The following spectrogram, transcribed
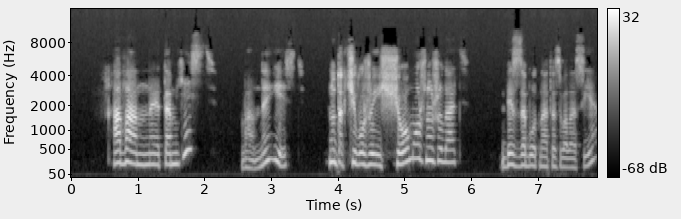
— а ванная там есть? Ванная есть. Ну так чего же еще можно желать? Беззаботно отозвалась я,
